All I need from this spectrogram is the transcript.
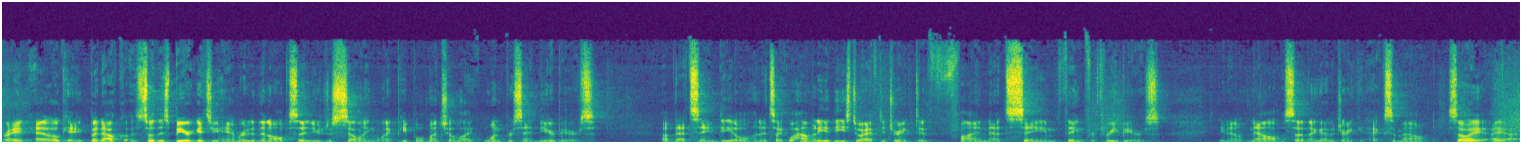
right? Uh, okay, but alcohol, so this beer gets you hammered, and then all of a sudden you're just selling like people a bunch of like one percent near beers of that same deal, and it's like, well, how many of these do I have to drink to find that same thing for three beers? You know, now all of a sudden I got to drink X amount. So I, I,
